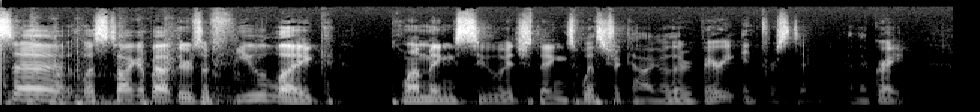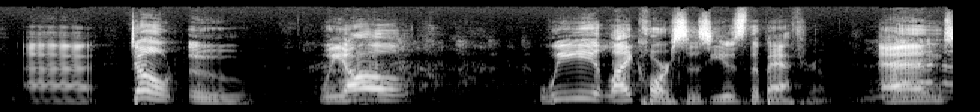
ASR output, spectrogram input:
Let's uh let's talk about there's a few like plumbing sewage things with Chicago that are very interesting and they're great. Uh, don't ooh. We all we like horses use the bathroom. And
